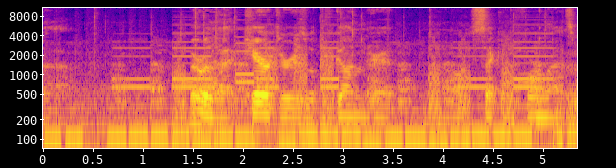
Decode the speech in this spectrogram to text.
uh, that character is with the gun there at you know, second before last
